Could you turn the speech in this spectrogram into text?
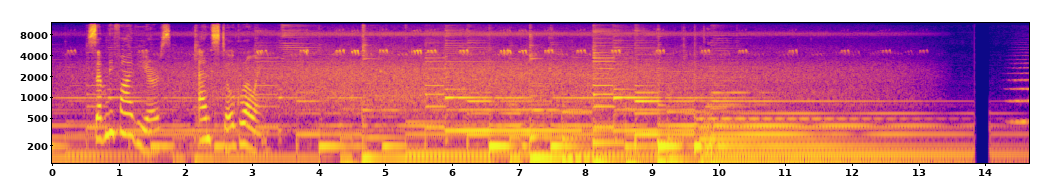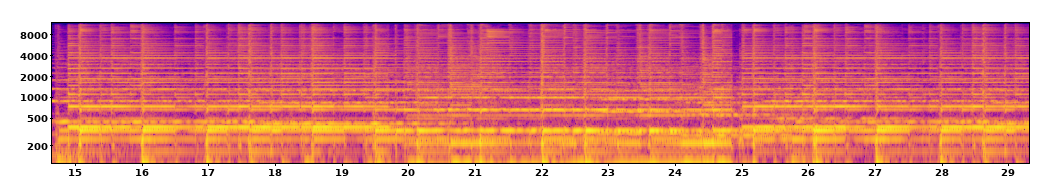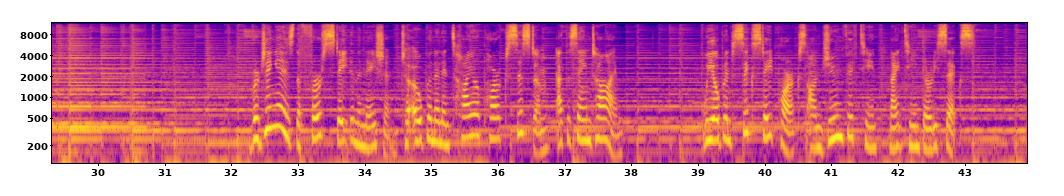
75 years and still growing. Virginia is the first state in the nation to open an entire park system at the same time. We opened six state parks on June 15, 1936.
